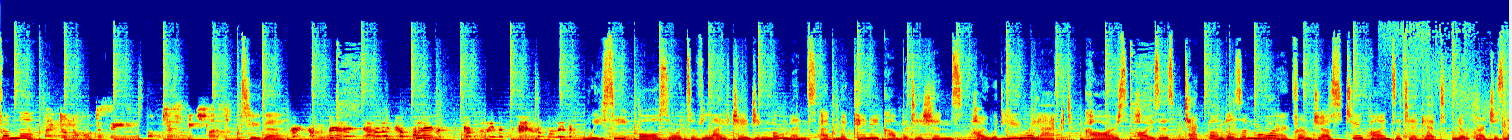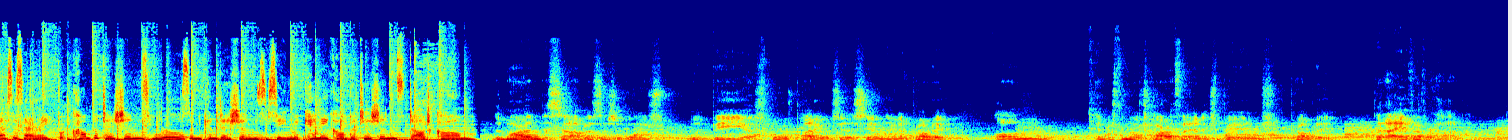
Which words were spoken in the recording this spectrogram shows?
From the I don't know what to say. I'm just speechless. to the I can't believe it. I can't believe it. I can't believe it. we see all sorts of life changing moments at McKinney competitions. How would you react? Cars, houses, tech bundles, and more from just £2 a ticket. No purchase necessary. For competitions, rules, and conditions, see McKinneycompetitions.com. The Marathon des Sables, I suppose, would be, I suppose Paddy would say the same thing, it's probably on, it was the most horrifying experience probably that I have ever had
